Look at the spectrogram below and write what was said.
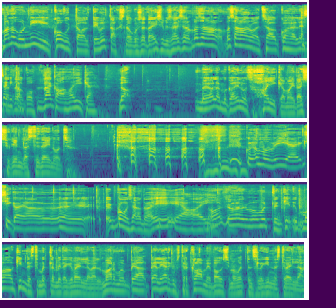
ma nagu nii kohutavalt ei võtaks nagu seda esimese asjana, ma saan, ma saan aru, et sa kohe lendad nagu väga haige. no me oleme ka elus haigemaid asju kindlasti teinud. kui oma viie eksiga ja ühe koos elad või? jaa, ei no ma mõtlen, ma kindlasti mõtlen midagi välja veel, ma arvan, peale, peale järgmist reklaamipausi ma mõtlen selle kindlasti välja.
